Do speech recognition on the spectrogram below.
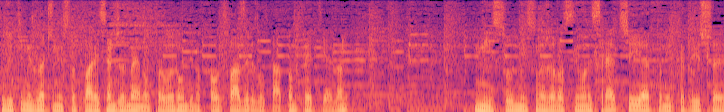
međutim izbačeni su od Paris Saint-Germaina u prvoj rundi nokaut faze rezultatom 5-1 nisu, nisu nažalost imali sreće i eto nikad više,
